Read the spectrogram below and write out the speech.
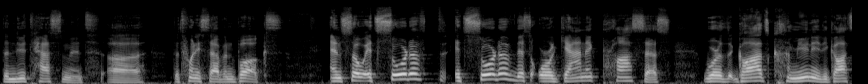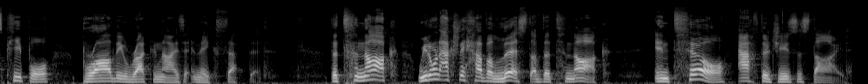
the New Testament, uh, the 27 books. And so it's sort of, it's sort of this organic process where the, God's community, God's people, broadly recognize it and they accept it. The Tanakh, we don't actually have a list of the Tanakh until after Jesus died.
